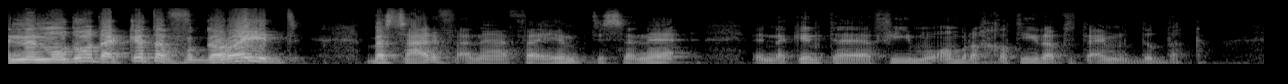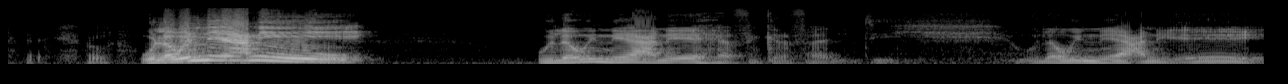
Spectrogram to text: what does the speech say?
إن الموضوع ده اتكتب في الجرايد. بس عارف أنا فهمت سناء إنك أنت في مؤامرة خطيرة بتتعمل ضدك. ولو إني يعني ولو إني يعني إيه يا فكرة فندي؟ ولو إني يعني إيه؟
